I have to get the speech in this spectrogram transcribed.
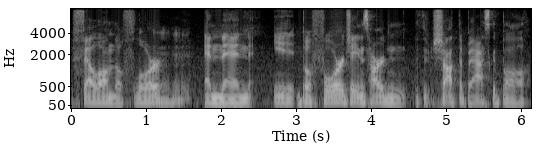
fell on the floor, mm-hmm. and then it, before James Harden th- shot the basketball,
